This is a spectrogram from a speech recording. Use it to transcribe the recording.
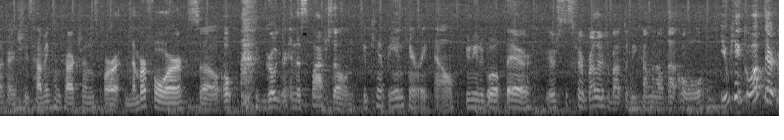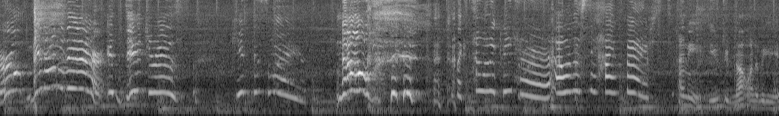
Okay, she's having contractions for number four. So, oh, girl, you're in the splash zone. You can't be in here right now. You need to go up there. Your sister brother's about to be coming out that hole. You can't go up there, girl. Get out of there. It's dangerous. Get this way. No. like, I want to greet her. I want to say hi first. Honey, you do not want to be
